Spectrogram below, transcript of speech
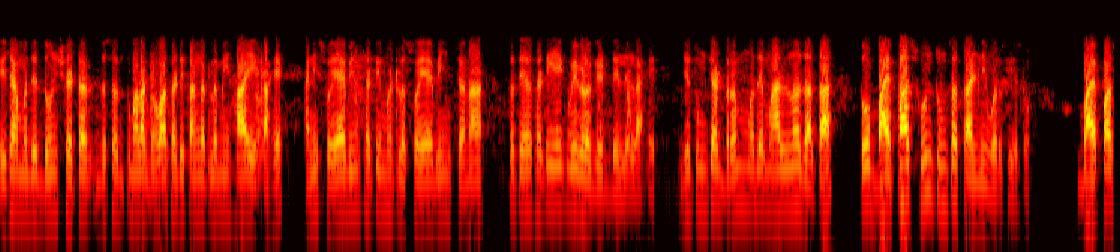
याच्यामध्ये दोन शटर जसं तुम्हाला गव्हासाठी सांगितलं मी हा एक आहे. आणि सोयाबीनसाठी म्हटलं सोयाबीन चना तर त्यासाठी एक वेगळं गेट दिलेलं आहे. जे तुमच्या ड्रममध्ये माल न जाता तो बायपास होऊन तुमचा चालणीवरती येतो. बायपास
